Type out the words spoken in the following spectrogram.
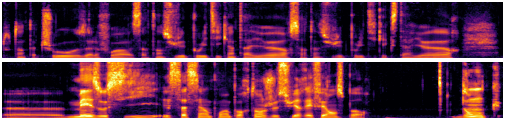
tout un tas de choses, à la fois certains sujets de politique intérieure, certains sujets de politique extérieure, mais aussi et ça c'est un point important, je suis référent sport. Donc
